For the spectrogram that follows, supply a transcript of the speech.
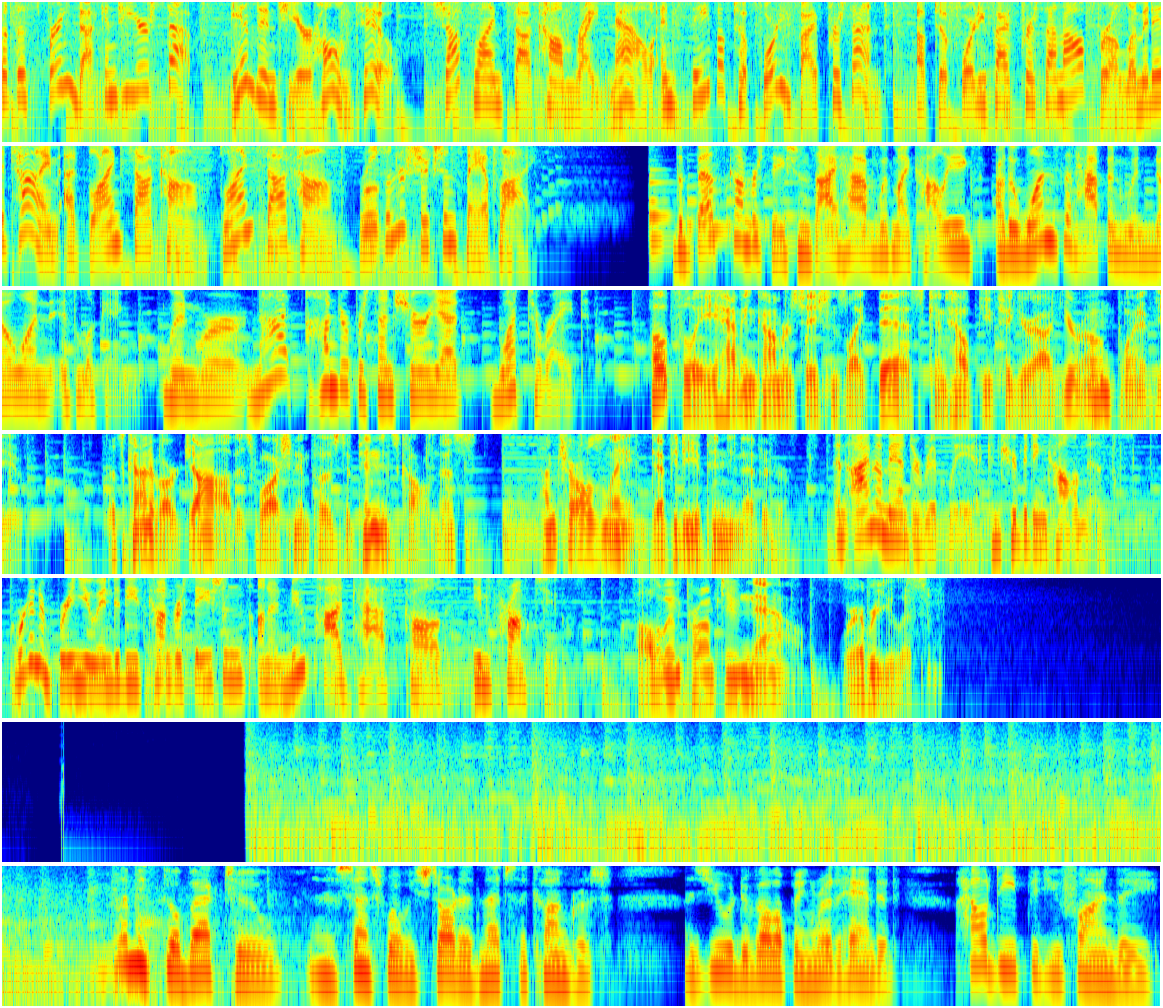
put the spring back into your step and into your home, too. Shop Blinds.com right now and save up to 45%. Up to 45% off for a limited time at Blinds.com. Blinds.com. Rules and restrictions may apply. The best conversations I have with my colleagues are the ones that happen when no one is looking, when we're not 100% sure yet what to write. Hopefully, having conversations like this can help you figure out your own point of view. That's kind of our job as Washington Post opinions columnists. I'm Charles Lane, Deputy Opinion Editor. And I'm Amanda Ripley, a contributing columnist. We're going to bring you into these conversations on a new podcast called Impromptu. Follow Impromptu now, wherever you listen. Let me go back to, in a sense, where we started, and that's the Congress. As you were developing Red Handed, how deep did you find the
